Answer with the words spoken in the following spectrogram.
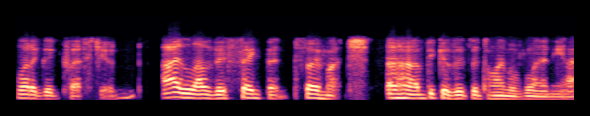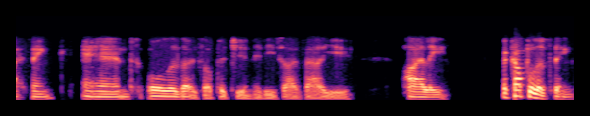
what a good question. I love this segment so much uh, because it's a time of learning, I think, and all of those opportunities I value highly. A couple of things.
